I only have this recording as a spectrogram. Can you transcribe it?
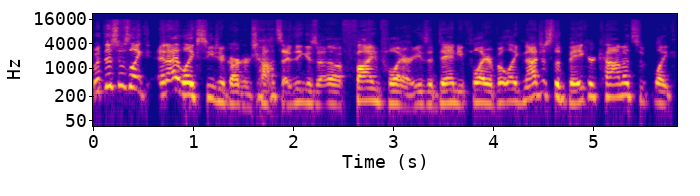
But this was like, and I like CJ Gardner Johnson. I think is a fine player. He's a dandy player, but like not just the Baker comments, like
